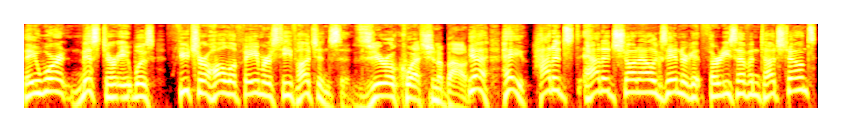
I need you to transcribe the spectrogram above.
they weren't Mr. It was future Hall of Famer Steve Hutchinson. Zero question about it. Yeah. Hey, how did how did Shaun Alexander get 37 touchdowns?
